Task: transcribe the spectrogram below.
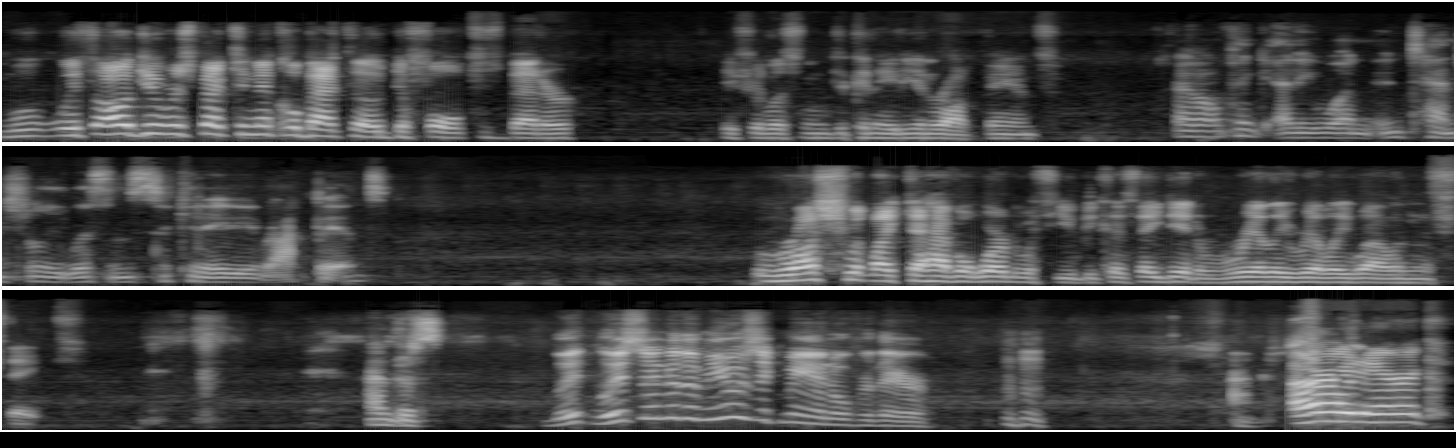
W- With all due respect to Nickelback, though, default is better. If you're listening to Canadian rock bands, I don't think anyone intentionally listens to Canadian rock bands. Rush would like to have a word with you because they did really, really well in the states. I'm just Li- listen to the music man over there. I'm just All right, Erik.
